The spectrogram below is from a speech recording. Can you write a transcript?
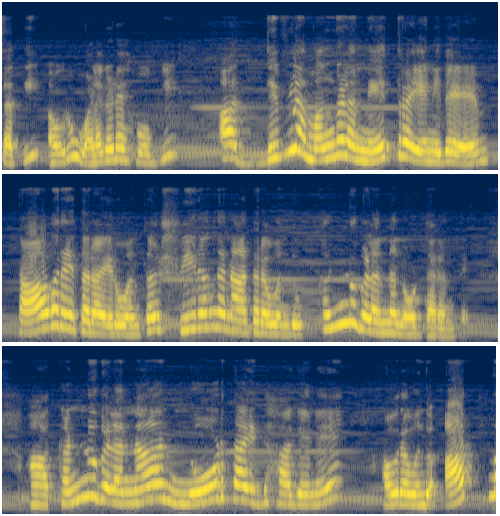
ಸತಿ ಅವರು ಒಳಗಡೆ ಹೋಗಿ ಆ ದಿವ್ಯ ಮಂಗಳ ನೇತ್ರ ಏನಿದೆ, ತಾವರೆ ತರ ಇರುವಂತ ಶ್ರೀರಂಗನಾಥರ ಒಂದು ಕಣ್ಣುಗಳನ್ನ ನೋಡ್ತಾರಂತೆ. ಆ ಕಣ್ಣುಗಳನ್ನ ನೋಡ್ತಾ ಇದ್ದ ಹಾಗೇನೆ ಅವರ ಒಂದು ಆತ್ಮ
